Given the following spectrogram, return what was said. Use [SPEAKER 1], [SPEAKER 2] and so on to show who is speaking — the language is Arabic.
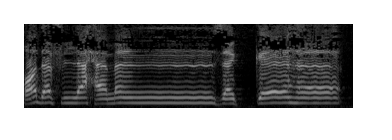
[SPEAKER 1] قد أفلح من زكاها.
